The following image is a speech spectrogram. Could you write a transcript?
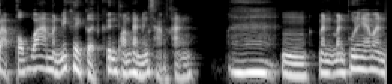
กลับพบว่ามันไม่เคยเกิดขึ้นพร้อมกันทั้งสามครั้งอ่าอืมมันมันพูดง่ายๆมัน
